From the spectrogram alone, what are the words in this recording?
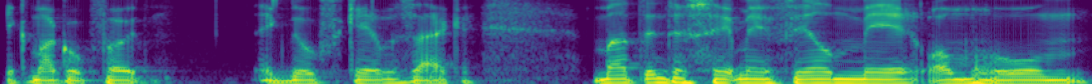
Ik maak ook fouten. Ik doe ook verkeerde zaken. Maar het interesseert mij veel meer om gewoon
